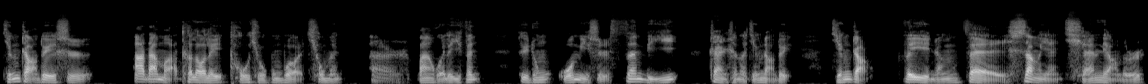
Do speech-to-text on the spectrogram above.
警长队是阿达马特劳雷头球攻破球门，而扳回了一分。最终国米是三比一战胜了警长队，警长未能再上演前两轮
